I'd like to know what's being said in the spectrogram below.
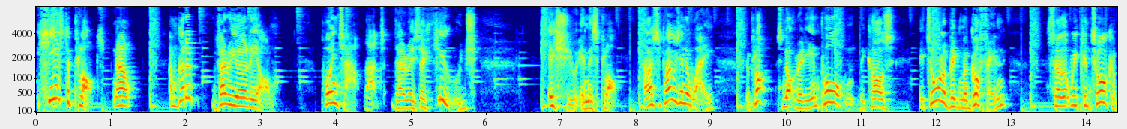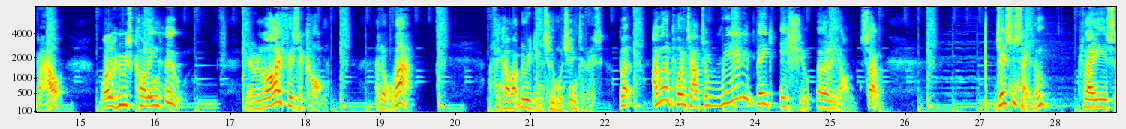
here's the plot. Now, I'm going to very early on point out that there is a huge issue in this plot. And I suppose, in a way, the plot's not really important because it's all a big MacGuffin so that we can talk about, well, who's conning who. You know, life is a con and all that. I think I might be reading too much into this, but I'm going to point out a really big issue early on. So, Jason Statham plays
